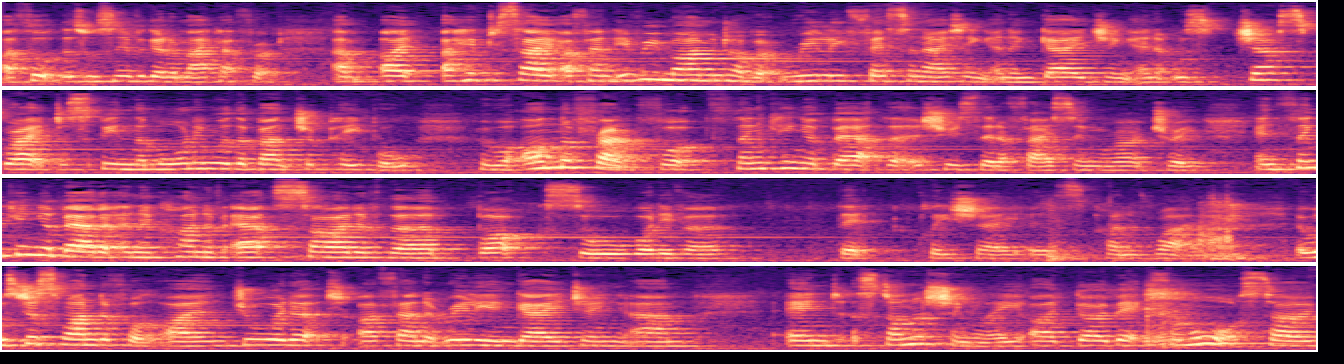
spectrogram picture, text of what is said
I thought this was never going to make up for it. Um, I, I have to say, I found every moment of it really fascinating and engaging, and it was just great to spend the morning with a bunch of people who were on the front foot thinking about the issues that are facing Rotary and thinking about it in a kind of outside of the box or whatever that cliche is kind of way. It was just wonderful. I enjoyed it. I found it really engaging. Um, and astonishingly, I'd go back for more. So,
